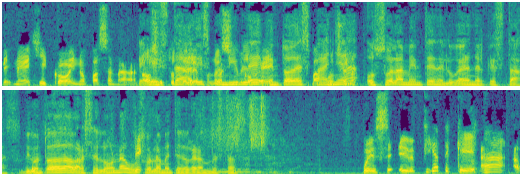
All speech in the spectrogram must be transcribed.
de México y no pasa nada. ¿no? ¿Está disponible en toda España o solamente en el lugar en el que estás? Digo, ¿en toda Barcelona o solamente en el lugar donde estás? Pues eh, fíjate que, ah, ah,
